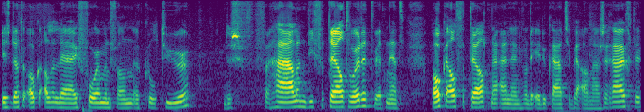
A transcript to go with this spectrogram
is dat er ook allerlei vormen van uh, cultuur, dus verhalen die verteld worden, het werd net ook al verteld naar aanleiding van de educatie bij Anna Zeruigte,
